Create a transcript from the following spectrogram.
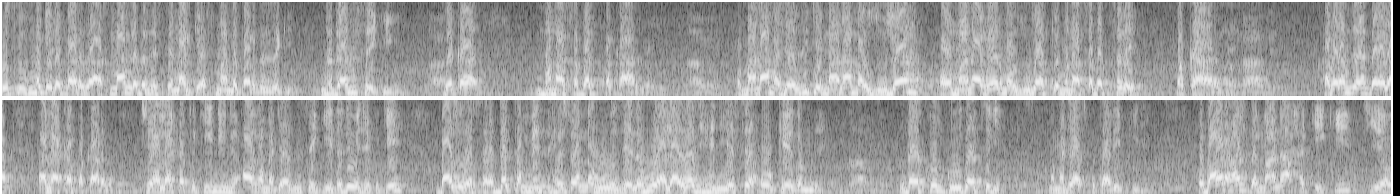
او تزمکه د پاره د اسمان لفظ استعمال کې اسمان د پاره د ځکی نه دان صحیح کیږي ځکه مناسبت پکار دی او معنا مجازي کې معنا موضوعه او معنا غیر موضوعه کې مناسبت سره پکار دی خبر هم ځان تعالی علاقه پکار ده چې علاقه پکې نه هغه مجاز نه کې د دې وجه پکې بعض ور سره د کم من حيث انه زله على وجه يصح کېدم ده دا ټول ګوډا څه نه مجاز په تعریف کړي خو بهر حال د معنا حقيقي چې یو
